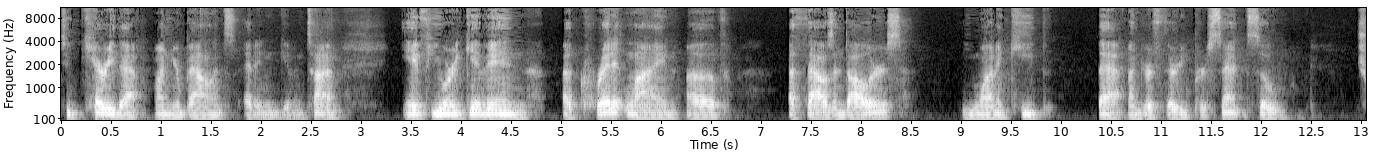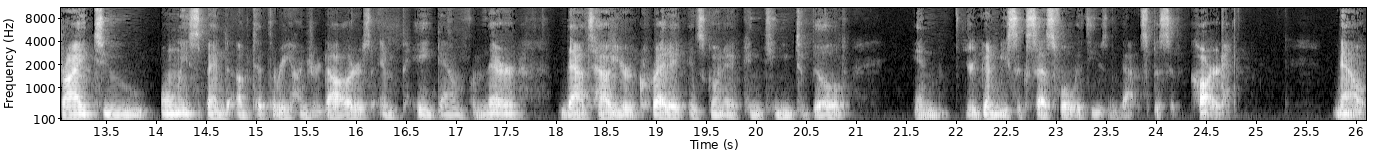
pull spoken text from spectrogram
to carry that on your balance at any given time. If you are given a credit line of $1,000, you want to keep that under 30%. So try to only spend up to $300 and pay down from there. That's how your credit is going to continue to build and you're going to be successful with using that specific card. Now,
